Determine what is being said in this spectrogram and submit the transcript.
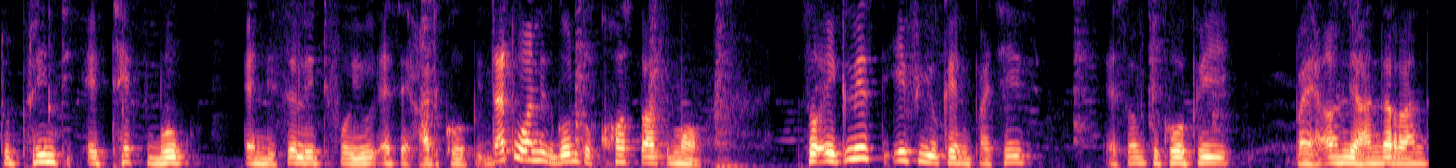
to print a textbook and sell it for you as a hard copy. That one is going to cost us more so at least if you can purchase a soft copy by only 100 rand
